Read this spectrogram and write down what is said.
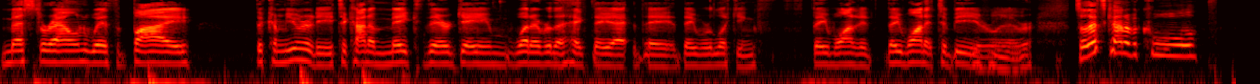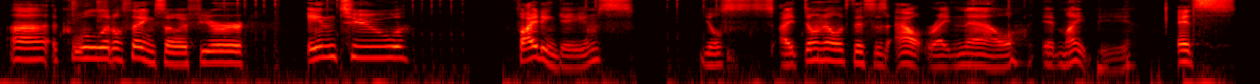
messed around with by the community to kind of make their game whatever the heck they they they were looking they wanted they want it to be or Mhm. whatever. So that's kind of a cool uh a cool little thing. So if you're into fighting games, you'll I don't know if this is out right now. It might be. It's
